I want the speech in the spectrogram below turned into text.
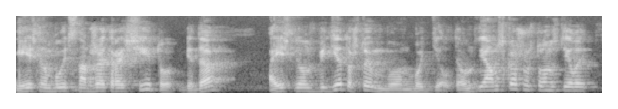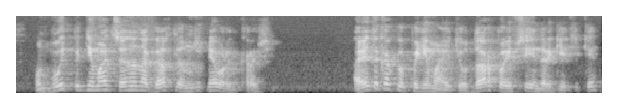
И если он будет снабжать Россию, то беда. А если он в беде, то что ему он будет делать? Он, я вам скажу, что он сделает. Он будет поднимать цены на газ для внутреннего рынка России. А это, как вы понимаете, удар по всей энергетике,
